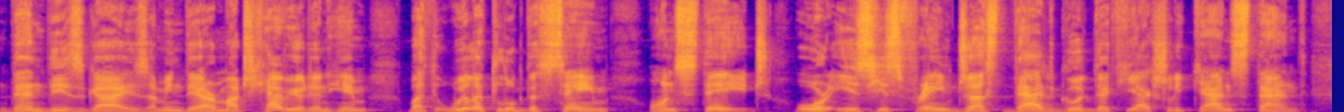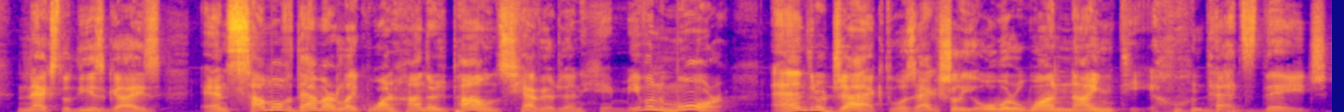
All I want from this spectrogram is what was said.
than these guys? I mean, they are much heavier than him, but will it look the same on stage? Or is his frame just that good that he actually can stand next to these guys? And some of them are like 100 pounds heavier than him, even more. Andrew Jack was actually over 190 on that stage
